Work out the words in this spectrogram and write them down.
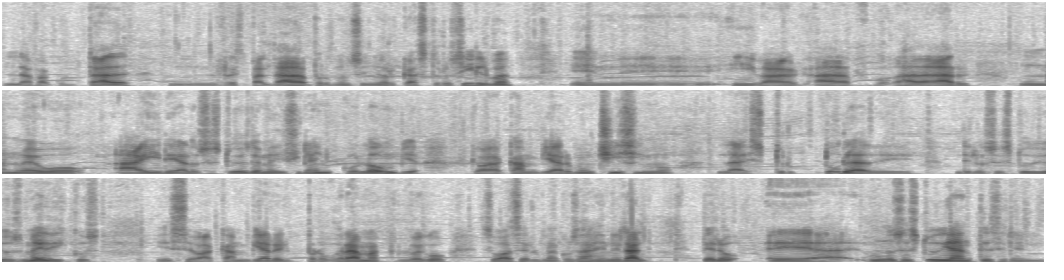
la facultad mm, respaldada por Monseñor Castro Silva eh, y va a dar un nuevo aire a los estudios de medicina en Colombia, que va a cambiar muchísimo la estructura de, de los estudios médicos, eh, se va a cambiar el programa, luego eso va a ser una cosa general. Pero eh, unos estudiantes en el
